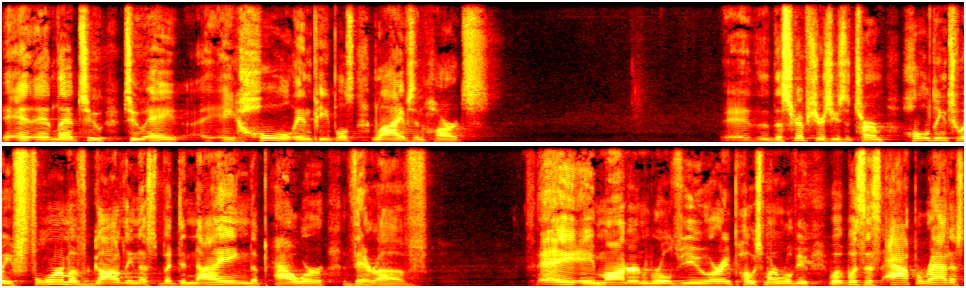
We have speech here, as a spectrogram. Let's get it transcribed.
It, it led to, to a, a hole in people's lives and hearts. Eh, the scriptures use the term holding to a form of godliness, but denying the power thereof a, a modern worldview or a postmodern worldview was this apparatus,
